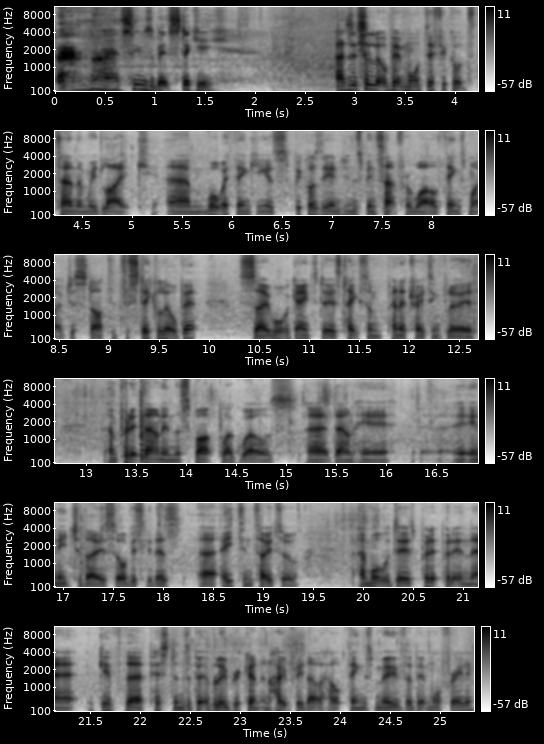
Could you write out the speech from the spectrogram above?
no, it seems a bit sticky. As it's a little bit more difficult to turn than we'd like, um, what we're thinking is because the engine's been sat for a while, things might have just started to stick a little bit. So what we're going to do is take some penetrating fluid and put it down in the spark plug wells uh, down here uh, in each of those. So obviously there's uh, eight in total. And what we'll do is put it put it in there, give the pistons a bit of lubricant, and hopefully that will help things move a bit more freely.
